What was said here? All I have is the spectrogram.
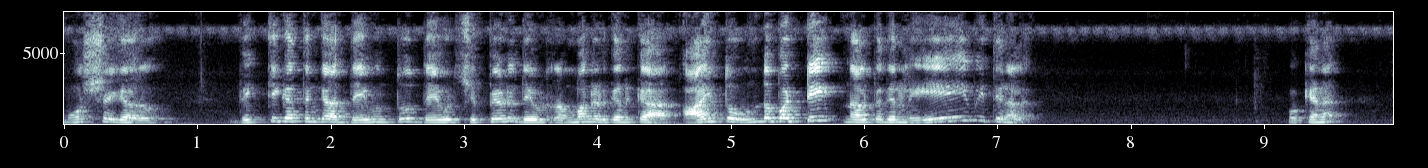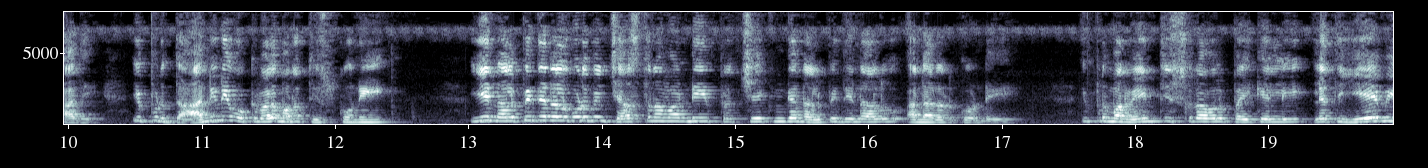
మోషే గారు వ్యక్తిగతంగా దేవునితో దేవుడు చెప్పాడు దేవుడు రమ్మన్నాడు కనుక ఆయనతో ఉండబట్టి నలభై దినాలు ఏమీ తినాలి. ఓకేనా? అది. ఇప్పుడు దానిని ఒకవేళ మనం తీసుకొని ఈ నలభై దినాలు కూడా మేము చేస్తున్నామండి ప్రత్యేకంగా నలభై దినాలు అన్నారు అనుకోండి ఇప్పుడు మనం ఏం తీసుకురావాలి పైకి వెళ్ళి లేకపోతే ఏమి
